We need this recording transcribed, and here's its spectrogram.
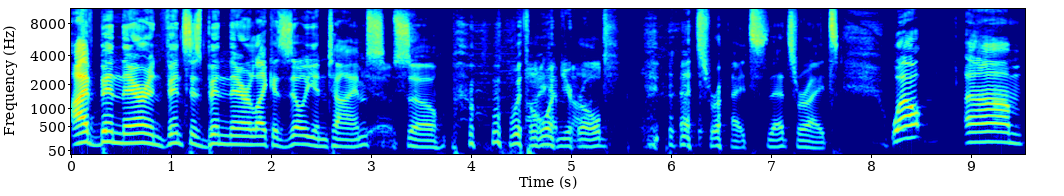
I've been there, and Vince has been there like a zillion times. So, with a I one-year-old, that's right. That's right. Well, um,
